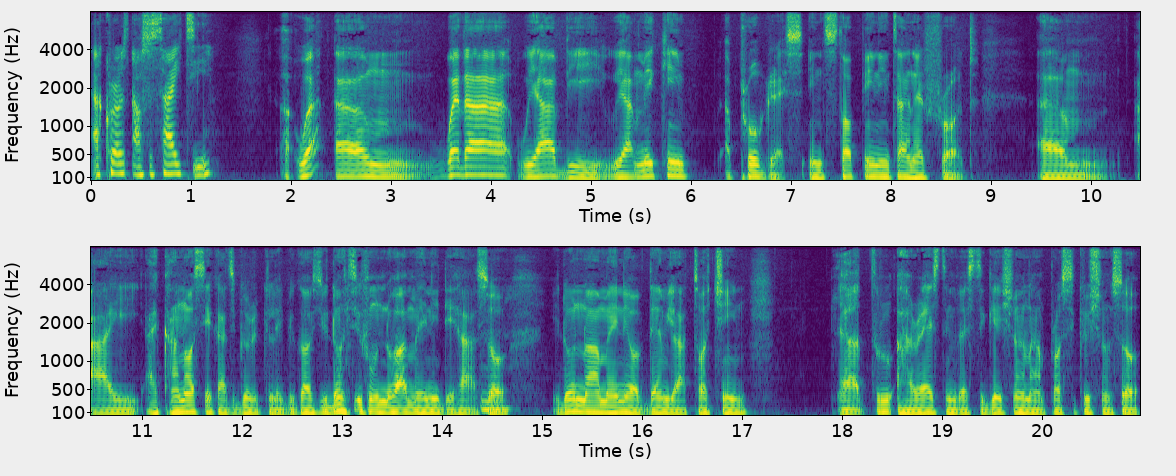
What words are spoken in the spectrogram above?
across our society. Uh, well, um, whether we have the we are making a progress in stopping internet fraud, um, I I cannot say categorically because you don't even know how many they have. So you don't know how many of them you are touching. Uh, through arrest, investigation, and prosecution. So,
